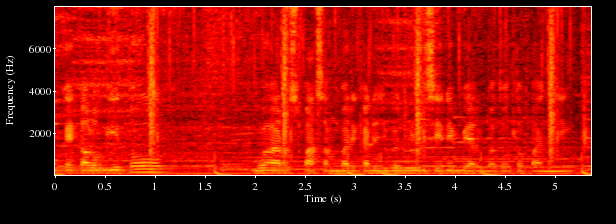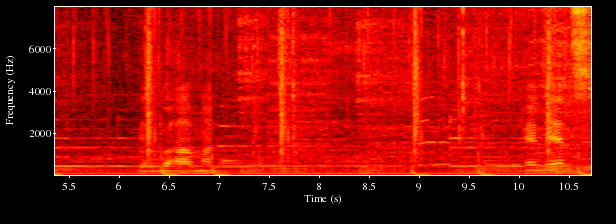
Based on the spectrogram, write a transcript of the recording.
Oke, kalau gitu gua harus pasang barikade juga dulu di sini biar gua tutup anjing. Biar gua aman. Okay, that's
